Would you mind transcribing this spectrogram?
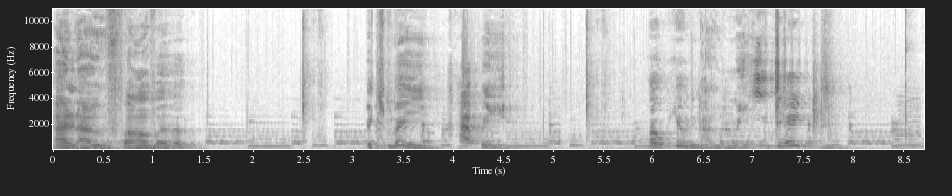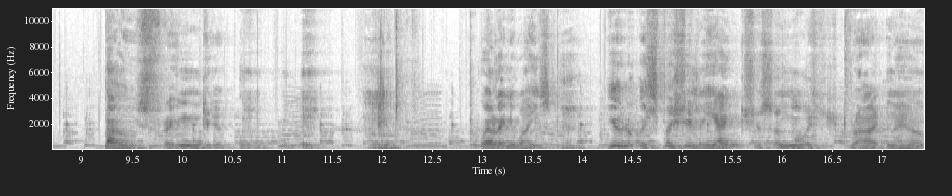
Hello, Father. It's me, Happy. Oh, you know me, Ted. Bo's friend. well, anyways, you look especially anxious and moist right now.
